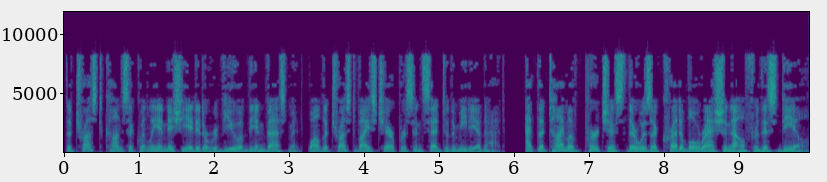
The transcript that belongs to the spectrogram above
The Trust consequently initiated a review of the investment, while the Trust vice chairperson said to the media that, "...at the time of purchase there was a credible rationale for this deal."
